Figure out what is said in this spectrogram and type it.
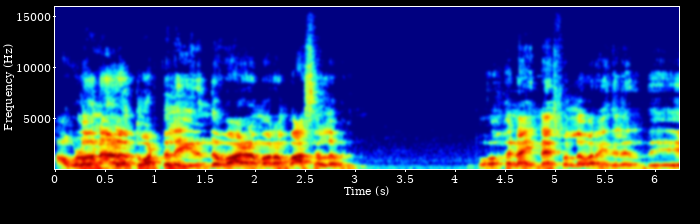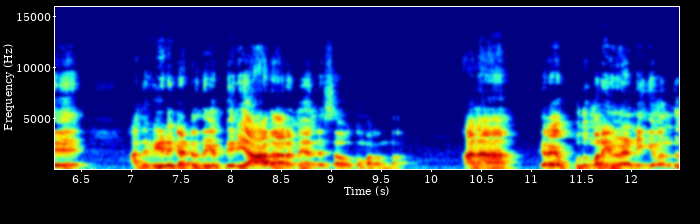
அவ்வளோ நாளாக தோட்டத்தில் இருந்த வாழை மரம் வாசலில் வருது. இப்போ நான் என்ன சொல்ல வரேன் இதுல இருந்து? அந்த வீடு கட்டுறதுக்கு பெரிய ஆதாரமே அந்த சவுக்க மரம் தான். ஆனால் கிரக புதுமனை அன்னைக்கு வந்து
